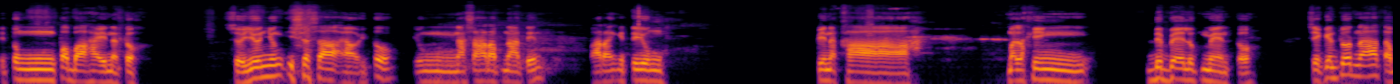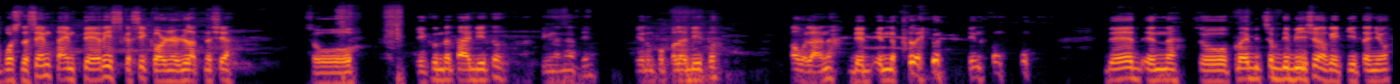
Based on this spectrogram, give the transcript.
itong pabahay na to. So yun yung isa sa ah, ito, yung nasa harap natin. Parang ito yung pinaka malaking development to. Second floor na, tapos the same time terrace kasi corner lot na siya. So, ikot na tayo dito. Tingnan natin. Meron pa pala dito. Ah, wala na. Dead end na pala yun. Dead end na. So, private subdivision, nakikita nyo.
